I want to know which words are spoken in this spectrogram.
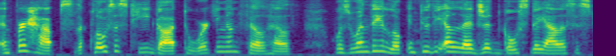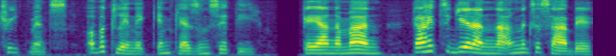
And perhaps the closest he got to working on PhilHealth was when they looked into the alleged ghost dialysis treatments of a clinic in Quezon City. Kaya naman, kahit si Giran na ang nagsasabi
